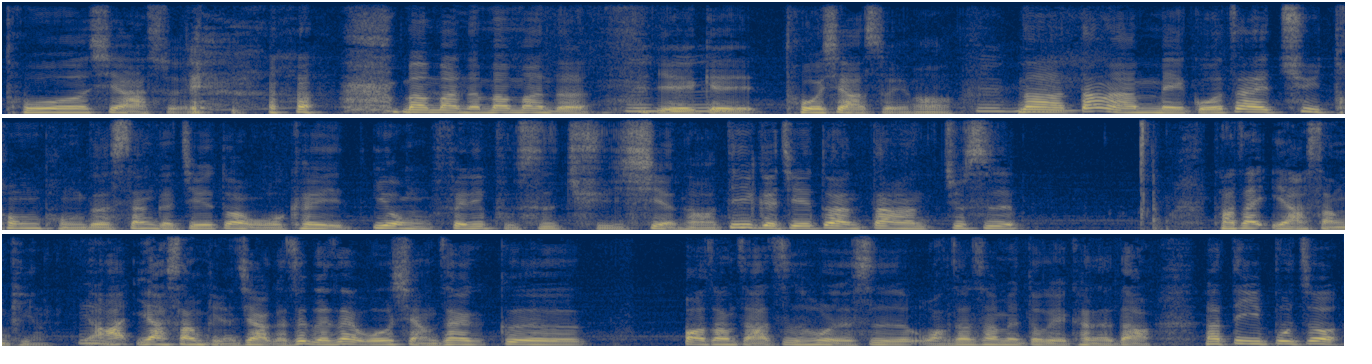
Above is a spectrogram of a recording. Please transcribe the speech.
拖下水？慢慢的、慢慢的也给拖下水哈。嗯、那当然，美国在去通膨的三个阶段，我可以用菲利普斯曲线哈。第一个阶段当然就是他在压商品，压压商品的价格，这个在我想在各。报章杂志或者是网站上面都可以看得到。那第一步之后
